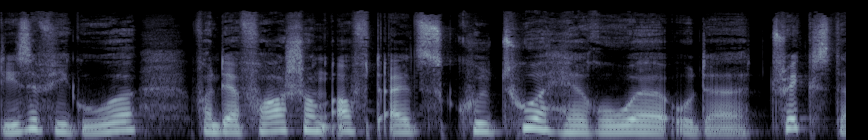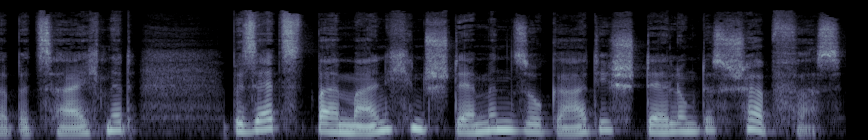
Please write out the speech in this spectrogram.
Diese Figur, von der Forschung oft als Kulturheroe oder Trickster bezeichnet, besetzt bei manchen Stämmen sogar die Stellung des Schöpfers,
